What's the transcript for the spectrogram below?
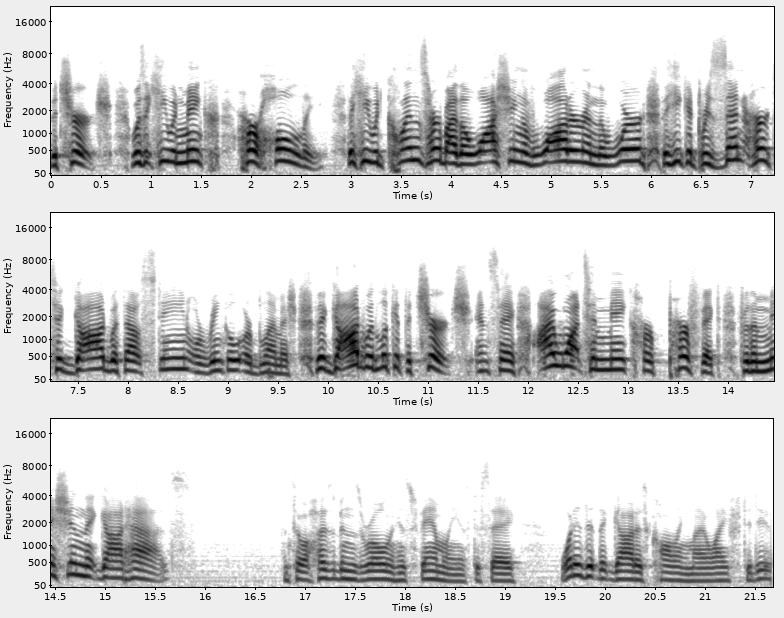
the church, was that he would make her holy, that he would cleanse her by the washing of water and the word, that he could present her to God without stain or wrinkle or blemish, that God would look at the church and say, I want to make her perfect for the mission that God has. And so a husband's role in his family is to say, What is it that God is calling my wife to do?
